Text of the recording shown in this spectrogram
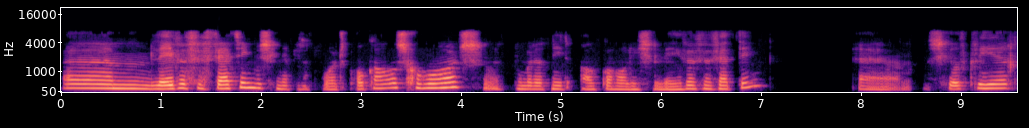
Um, leververvetting, misschien heb je dat woord ook al eens gehoord. We noemen dat niet alcoholische leververvetting. Um, schildklier,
